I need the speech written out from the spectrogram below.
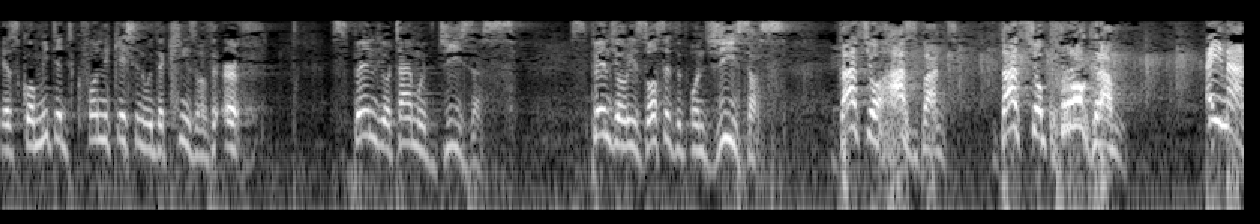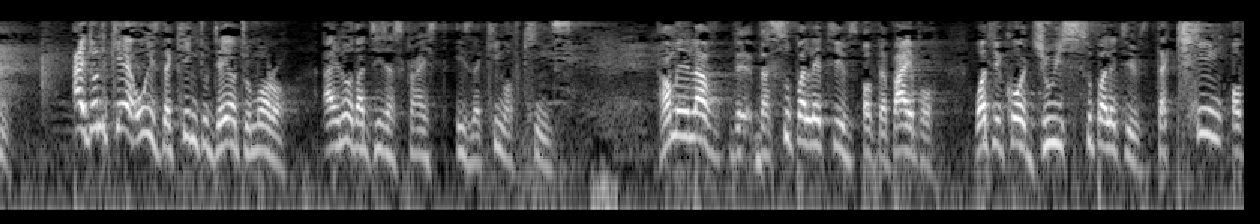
has committed fornication with the kings of the earth. Spend your time with Jesus. Spend your resources on Jesus. That's your husband. That's your program. Amen. I don't care who is the king today or tomorrow. I know that Jesus Christ is the King of Kings. How many love the, the superlatives of the Bible? What we call Jewish superlatives. The King of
